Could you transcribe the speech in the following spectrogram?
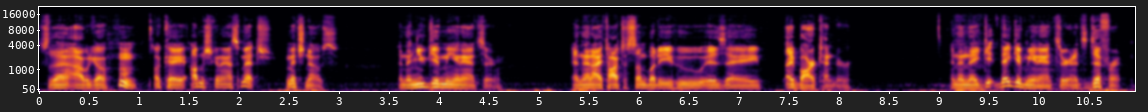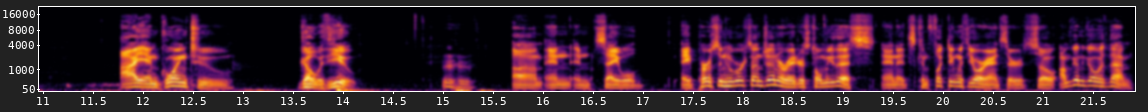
so then I would go, hmm, okay, I'm just gonna ask Mitch. Mitch knows, and then you give me an answer, and then I talk to somebody who is a a bartender, and then they get, they give me an answer and it's different. I am going to go with you, um, and and say, well, a person who works on generators told me this, and it's conflicting with your answer, so I'm going to go with them.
